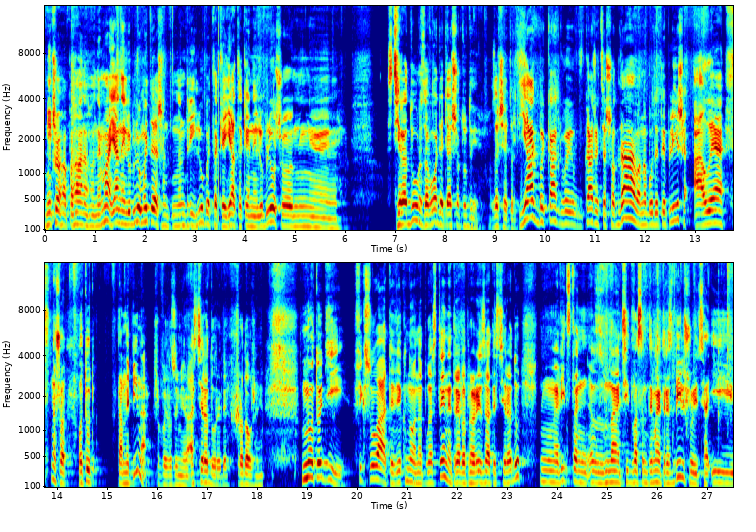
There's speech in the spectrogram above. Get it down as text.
Нічого поганого нема. Я не люблю. Ми теж Андрій любить таке, я таке не люблю, що е, стірадур заводять аж туди, за четверть. Як би, як би кажеться, що да, воно буде тепліше, але ну що, отут там не піна, щоб ви розуміли, а стірадур іде продовження. Ну тоді фіксувати вікно на пластини, треба прорізати стіраду. М, Відстань на ці 2 см збільшується і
